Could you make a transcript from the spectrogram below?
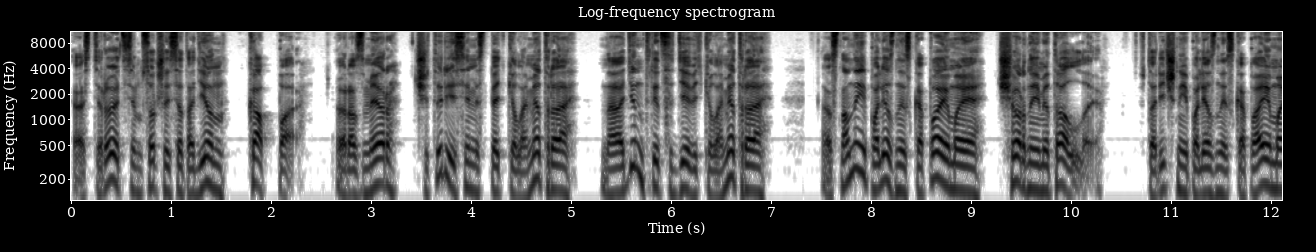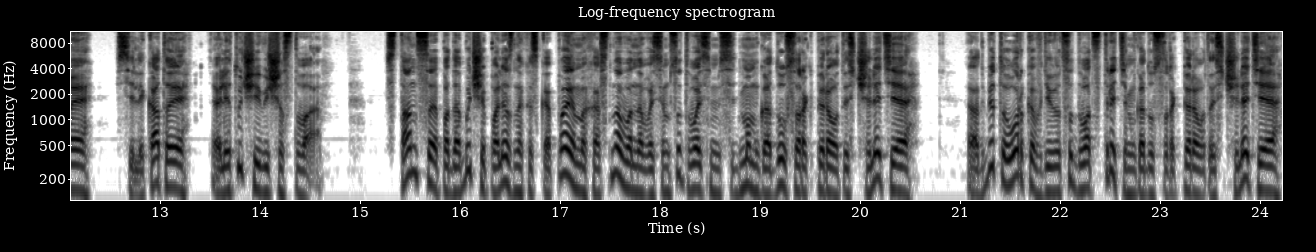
Астероид 761 Каппа. Размер 4,75 км на 1,39 км. Основные полезные ископаемые – черные металлы. Вторичные полезные ископаемые – силикаты, летучие вещества. Станция по добыче полезных ископаемых основана в 887 году 41-го тысячелетия, отбита у орков в 923 году 41-го тысячелетия,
